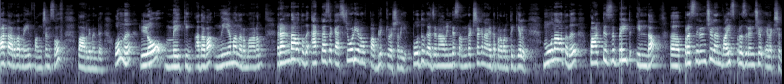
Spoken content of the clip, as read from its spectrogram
What are the main functions of parliament ഒന്ന് ലോ മേക്കിംഗ് അഥവാ നിയമനിർമ്മാണം. രണ്ടാമത്തത് act as a custodian of public treasury പൊതുഖജനാവിന്റെ സംരക്ഷകനായിട്ട് പ്രവർത്തിക്കൽ. മൂന്നാമത്തത് participate in the presidential and vice presidential election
